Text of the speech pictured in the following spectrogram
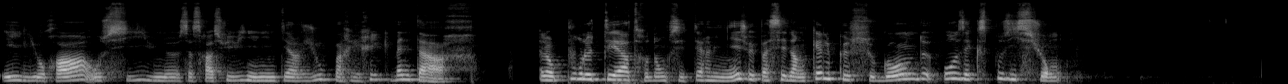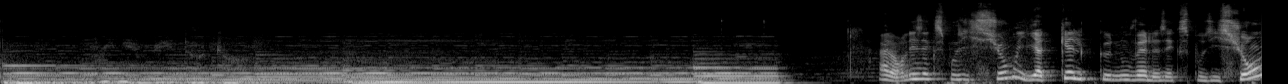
Et il y aura aussi une, ça sera suivi d'une interview par Eric Bentard. Alors pour le théâtre, donc c'est terminé. Je vais passer dans quelques secondes aux expositions. Alors, les expositions, il y a quelques nouvelles expositions.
